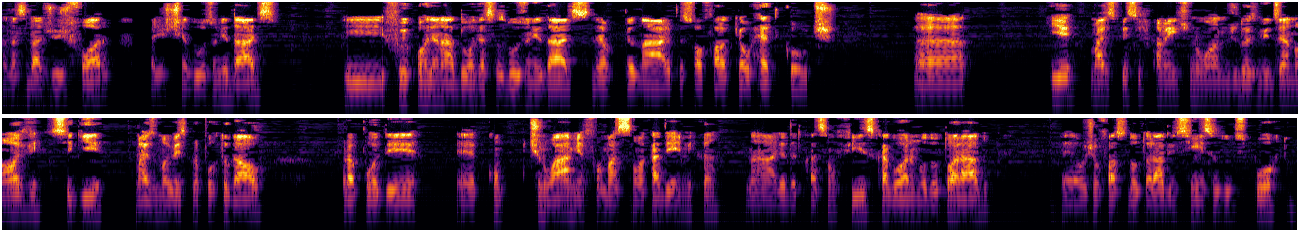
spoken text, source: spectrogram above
na cidade de Juiz de Fora a gente tinha duas unidades e fui o coordenador dessas duas unidades, né? Na área o pessoal fala que é o head coach. Uh, e mais especificamente no ano de 2019 segui mais uma vez para Portugal para poder é, continuar a minha formação acadêmica na área da educação física, agora no doutorado. É, hoje eu faço doutorado em ciências do desporto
